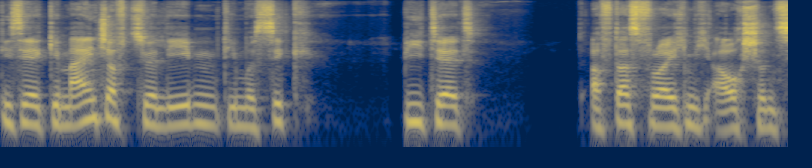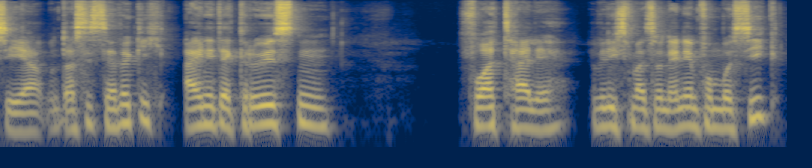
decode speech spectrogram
diese Gemeinschaft zu erleben, die Musik bietet, auf das freue ich mich auch schon sehr. Und das ist ja wirklich eine der größten Vorteile, will ich es mal so nennen, von Musik,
